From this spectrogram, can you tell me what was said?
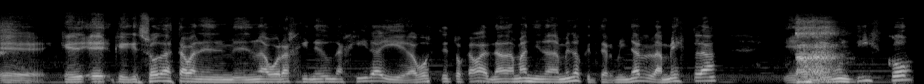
eh, que, eh, que Soda estaban en, en una vorágine de una gira y a vos te tocaba nada más ni nada menos que terminar la mezcla eh, Ah. en un disco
